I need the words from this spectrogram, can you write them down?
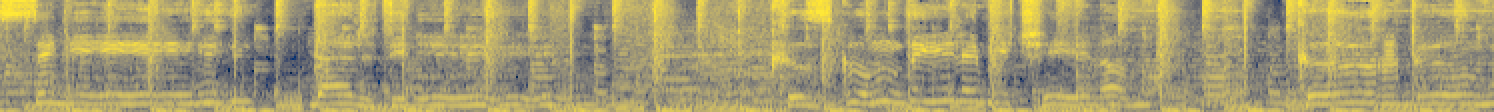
Seni derdini. Kızgın değilim hiç inan. Kırgın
